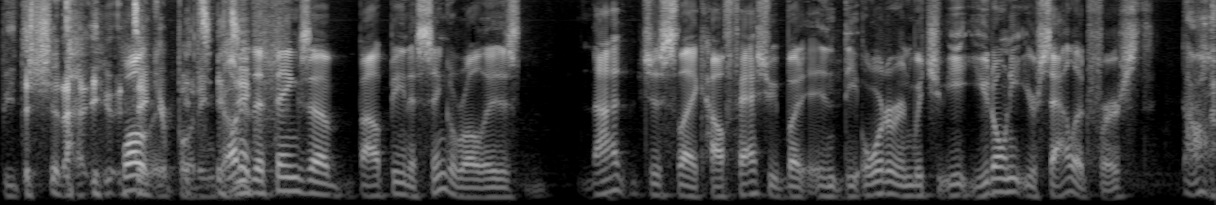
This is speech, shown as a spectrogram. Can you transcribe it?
beat the shit out of you and well, take your it's- pudding. one of the things about being a single role is not just like how fast you, but in the order in which you eat. You don't eat your salad first. No, oh.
